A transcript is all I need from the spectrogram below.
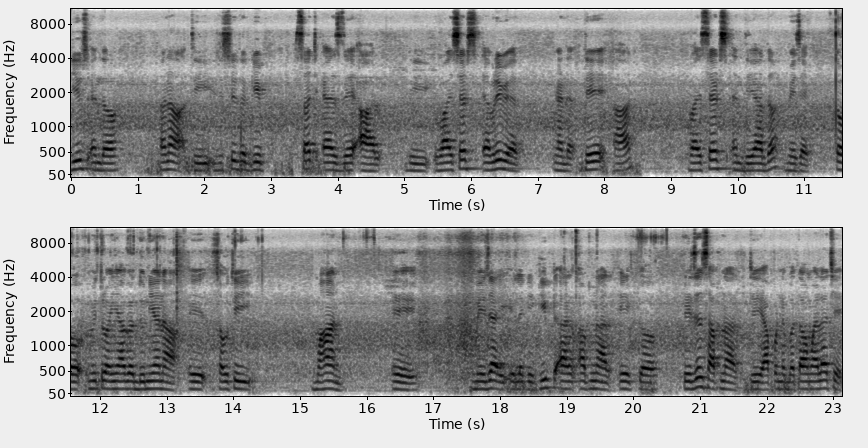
gives and the Anna the receive the gift such as they are the Wysetts everywhere and they are Wysetts and they are the Magi. તો મિત્રો અહીંયા આગળ દુનિયાના એ સૌથી મહાન એ મેજાઈ એટલે કે ગિફ્ટ આપનાર એક પ્રેઝન્સ આપનાર જે આપણને બતાવવામાં આવેલા છે,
